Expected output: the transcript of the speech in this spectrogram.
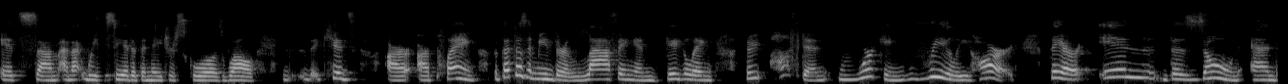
it's um and we see it at the nature school as well. The kids are are playing but that doesn't mean they're laughing and giggling. They're often working really hard. They are in the zone and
